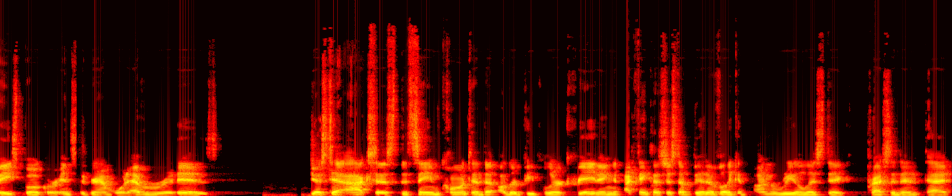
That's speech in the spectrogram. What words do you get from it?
Facebook or Instagram, whatever it is, just to access the same content that other people are creating, I think that's just a bit of like an unrealistic precedent that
